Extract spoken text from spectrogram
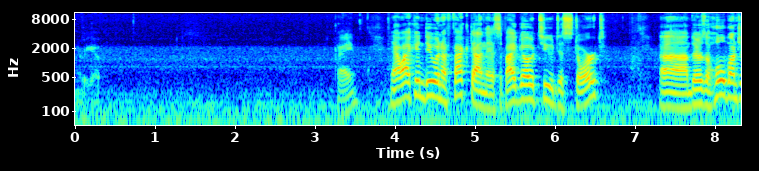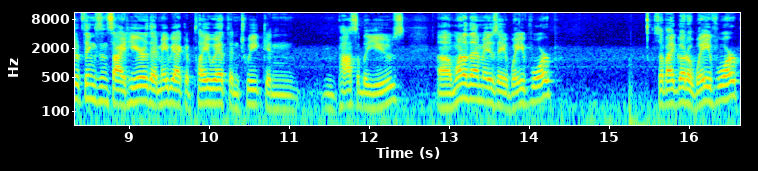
There we go. Okay. Now I can do an effect on this. If I go to distort, um, there's a whole bunch of things inside here that maybe I could play with and tweak and possibly use. Um, one of them is a wave warp. So if I go to wave warp,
